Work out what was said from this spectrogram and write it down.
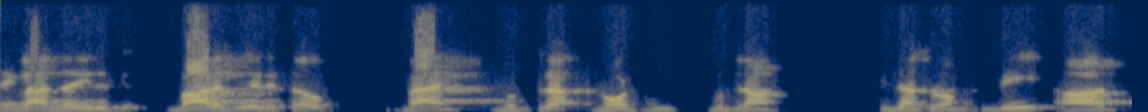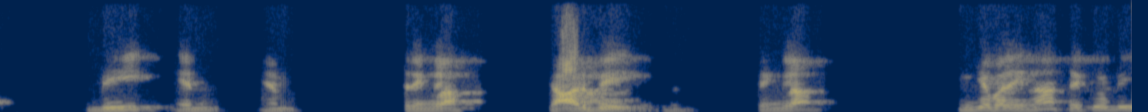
சரிங்களா? அந்த இதுக்கு Bharatiya reserve bank Mudra note முத்ரான் இதுதான் சொல்லுவாங்க. பிஆர் பிஎன்எம் சரிங்களா? ஆர்பிஐ சரிங்களா? இங்க பாத்தீங்கன்னா security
